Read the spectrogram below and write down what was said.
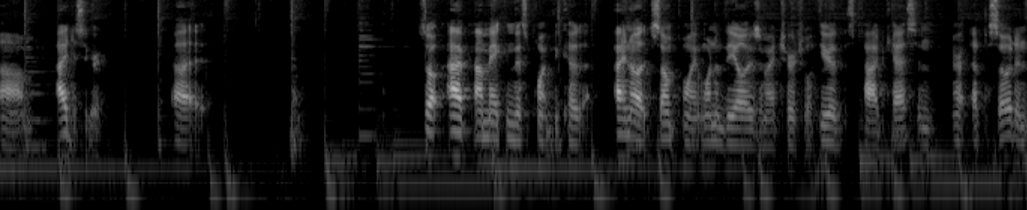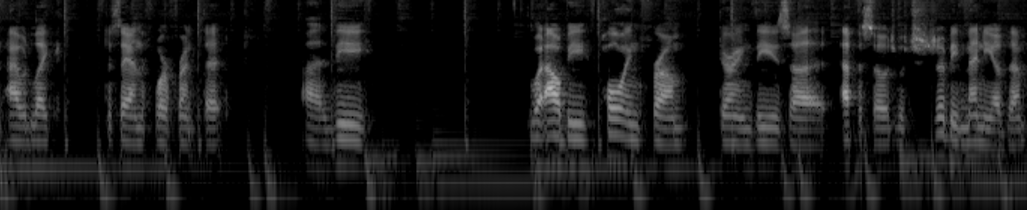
um, I disagree. Uh, so I, am making this point because I know at some point one of the elders in my church will hear this podcast and episode, and I would like to say on the forefront that uh, the what I'll be pulling from during these uh, episodes, which should be many of them,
